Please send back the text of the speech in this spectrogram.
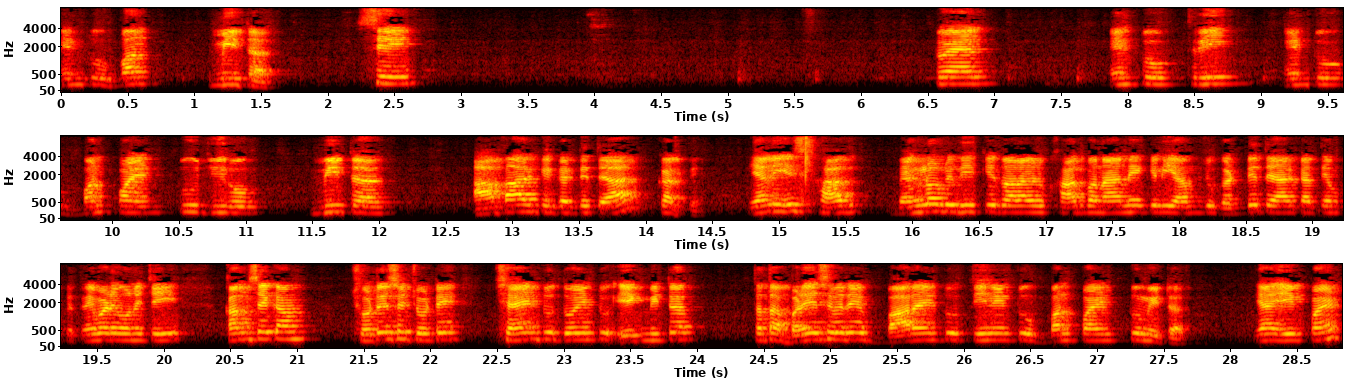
into one metre से twelve into three into one point two zero metre आकार के गड्ढे तैयार करते हैं। यानी इस खाद बेंगलोर विधि के द्वारा खाद बनाने के लिए हम जो गड्ढे तैयार करते हैं, वो कितने बड़े होने चाहिए? कम से कम छोटे से छोटे छह इंटू दो इंटू एक मीटर तथा बड़े से बड़े बारह इंटू तीन into one point two metre या एक पॉइंट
